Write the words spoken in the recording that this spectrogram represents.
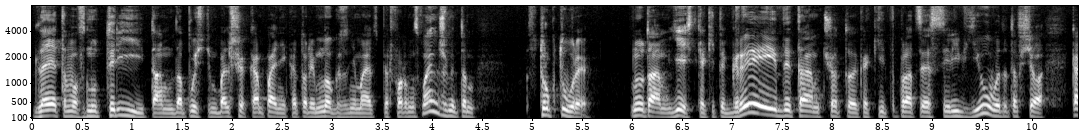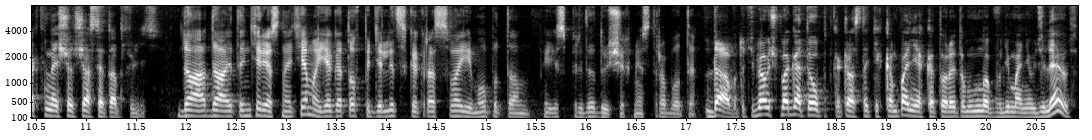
для этого внутри, там, допустим, больших компаний, которые много занимаются перформанс-менеджментом, структуры. Ну, там есть какие-то грейды, там что-то, какие-то процессы ревью, вот это все. Как ты насчет сейчас это обсудить? Да, да, это интересная тема. Я готов поделиться как раз своим опытом из предыдущих мест работы. Да, вот у тебя очень богатый опыт как раз в таких компаниях, которые этому много внимания уделяют.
